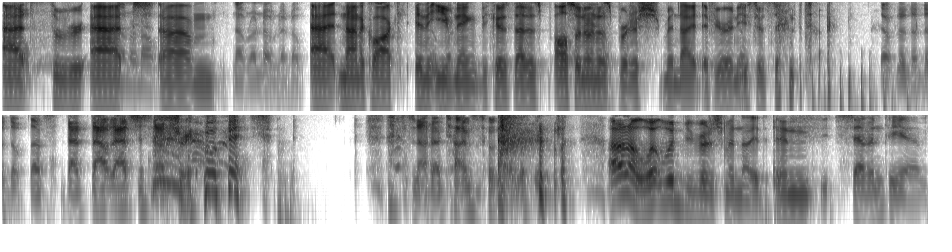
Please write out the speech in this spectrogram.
at Nope. through at no. um no, no, no, no, no. at nine o'clock in the evening because that is also known as British midnight if you're in Eastern Standard Time. No, no, no, no, nope. That's that, that that's just not true. it's that's not how time zones work. I don't know what would be British midnight, in 7 p.m.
